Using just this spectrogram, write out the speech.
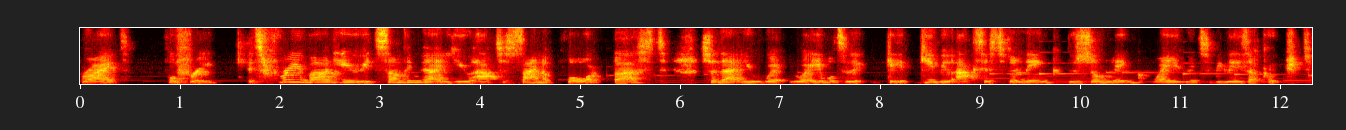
right? For free. It's free value. It's something that you have to sign up for first so that you were, you are able to get, give you access to the link, the Zoom link, where you're going to be laser coached.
